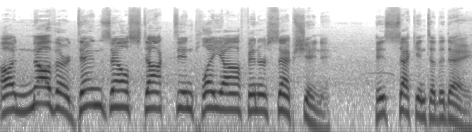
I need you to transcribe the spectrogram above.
Another Denzel Stockton playoff interception. His second of the day.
